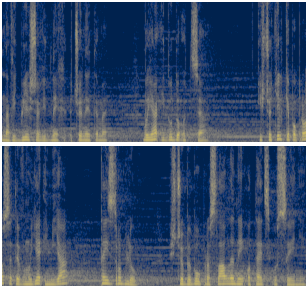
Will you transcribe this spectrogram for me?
навіть більше від них чинитиме, бо я іду до Отця. І що тільки попросите в моє ім'я, те й зроблю, щоби був прославлений Отець у Сині.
